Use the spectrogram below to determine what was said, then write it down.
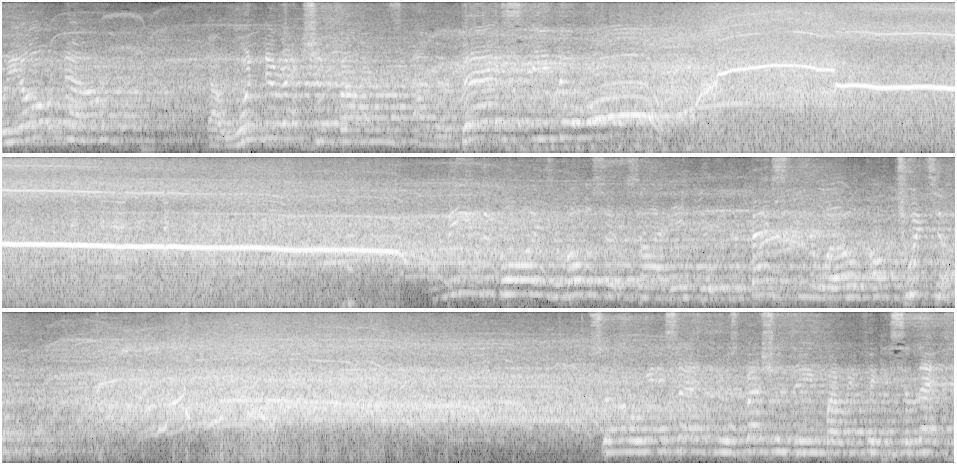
we all know that One Direction fans are the best in the world! Boys have also decided that we're the best in the world on Twitter. So we decided to do a special thing where we pick a select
